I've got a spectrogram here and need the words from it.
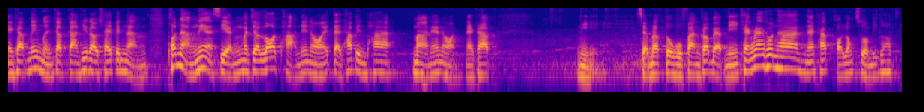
นะครับไม่เหมือนกับการที่เราใช้เป็นหนัง เพราะหนังเนี่ยเสียงมันจะลอดผ่านได้น้อย แต่ถ้าเป็นผ้ามาแน่นอนนะครับนี่สำหรับตัวหูฟังก็แบบนี้แข็งแรงทนทานนะครับ ขอลองสวมอีกรอบสิ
